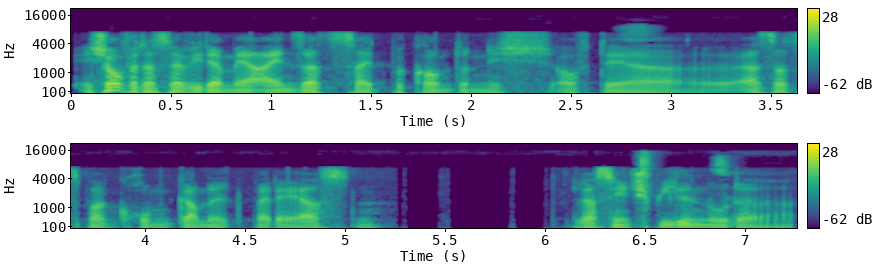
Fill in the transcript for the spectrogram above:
ich hoffe, dass er wieder mehr Einsatzzeit bekommt und nicht auf der äh, Ersatzbank rumgammelt bei der ersten. Lass ihn spielen oder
